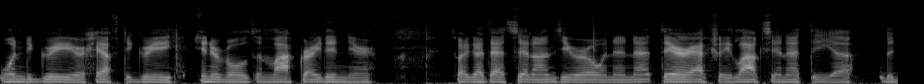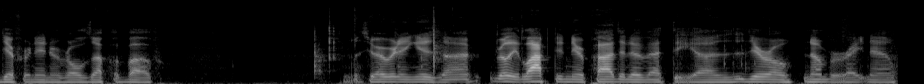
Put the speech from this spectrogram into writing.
one degree or half degree intervals and lock right in there. So I got that set on zero and then that there actually locks in at the uh, the different intervals up above. So everything is uh, really locked in there positive at the uh, zero number right now.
